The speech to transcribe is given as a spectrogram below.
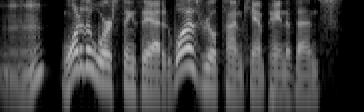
Mm-hmm. One of the worst things they added was real time campaign events,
